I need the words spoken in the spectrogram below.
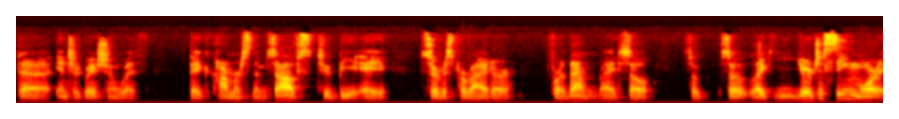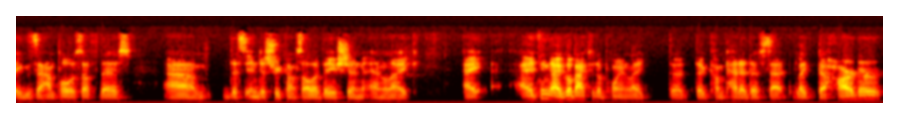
the integration with BigCommerce themselves to be a service provider for them, right? So so so like you're just seeing more examples of this um, this industry consolidation and like I I think I go back to the point like the the competitive set like the harder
